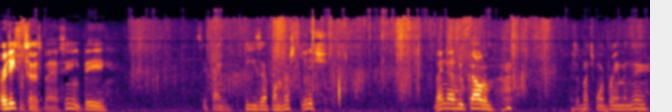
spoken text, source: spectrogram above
Or a decent sized bass. He ain't big. Let's see if I can ease up on them. They're skittish. They know who caught them. there's a bunch more brim in there.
